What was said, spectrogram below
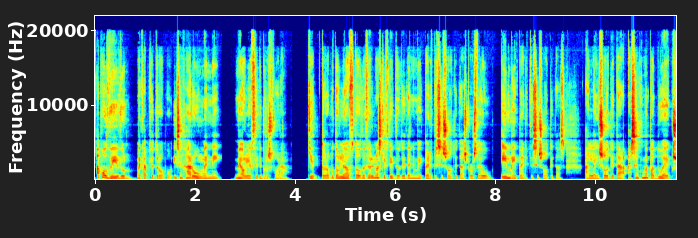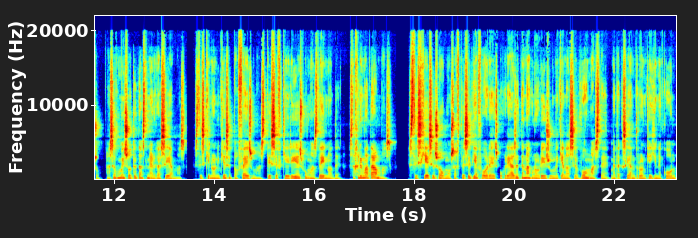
αποδίδουν με κάποιο τρόπο. Είσαι χαρούμενοι με όλη αυτή την προσφορά. Και τώρα που το λέω αυτό, δεν θέλω να σκεφτείτε ότι δεν είμαι υπέρ της ισότητας προς Θεού. Είμαι υπέρ της ισότητας. Αλλά ισότητα ας έχουμε παντού έξω. Α έχουμε ισότητα στην εργασία μας, στις κοινωνικές επαφές μας, στις ευκαιρίες που μας δίνονται, στα χρήματά μας. Στις σχέσεις όμως, αυτές οι διαφορές που χρειάζεται να γνωρίζουμε και να σεβόμαστε μεταξύ ανδρών και γυναικών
